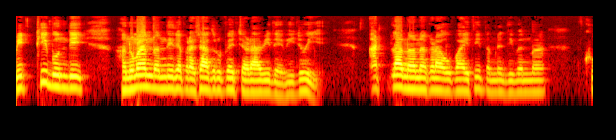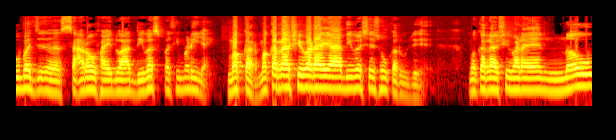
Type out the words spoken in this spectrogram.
મીઠી બુંદી હનુમાન મંદિરે પ્રસાદ રૂપે ચડાવી દેવી જોઈએ. આટલા નાનકડા ઉપાયથી તમને જીવનમાં ખૂબ જ સારો ફાયદો આ દિવસ પછી મળી જાય. મકર મકર રાશિવાળાએ આ દિવસે શું કરવું જોઈએ? મકર રાશિવાળાએ નવ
